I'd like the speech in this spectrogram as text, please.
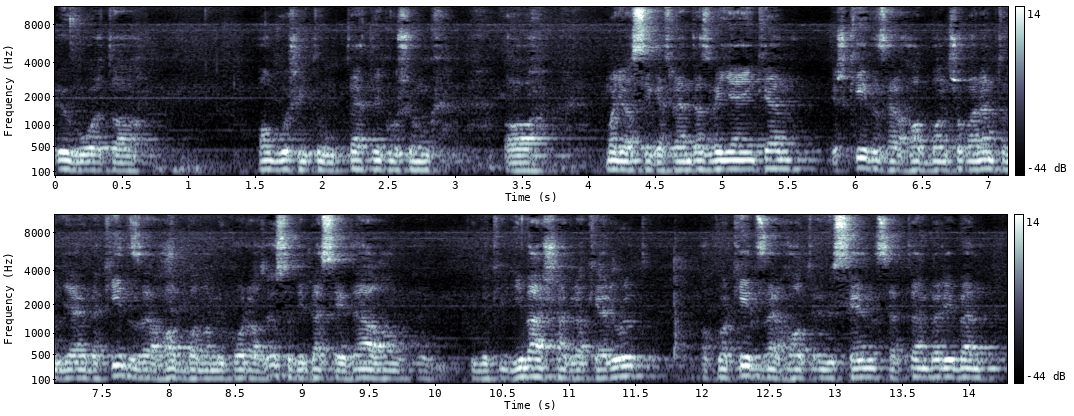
Ő volt a hangosítunk, technikusunk a Magyar Sziget rendezvényeinken, és 2006-ban, sokan nem tudják, de 2006-ban, amikor az összödi beszéd elhang, nyilvánosságra került, akkor 2006 őszén, szeptemberében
